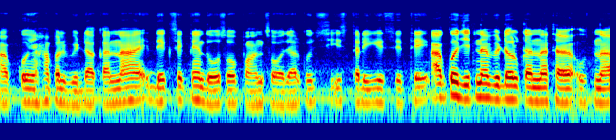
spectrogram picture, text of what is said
आपको यहाँ पर विड्रा करना है। देख सकते हैं 200 500 हज़ार कुछ इस तरीके से थे। आपको जितना विड्रॉल करना था उतना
